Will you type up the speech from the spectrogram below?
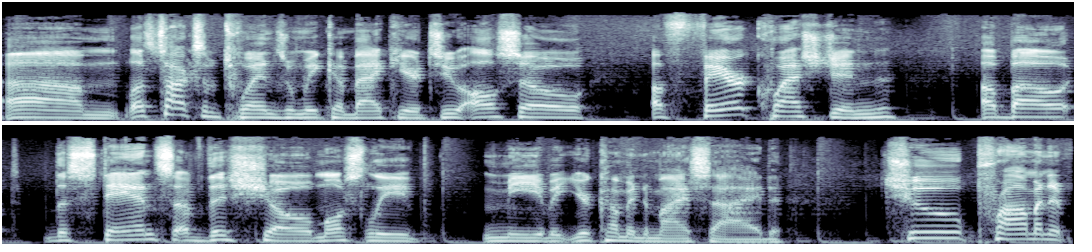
Um, let's talk some Twins when we come back here too. Also, a fair question about the stance of this show, mostly me, but you're coming to my side. Two prominent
